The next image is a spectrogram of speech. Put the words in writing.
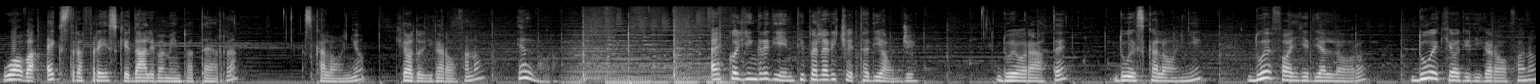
uova extra fresche da allevamento a terra, scalogno, chiodo di garofano e alloro. Ecco gli ingredienti per la ricetta di oggi. 2 orate, 2 scalogni, 2 foglie di alloro, 2 chiodi di garofano,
